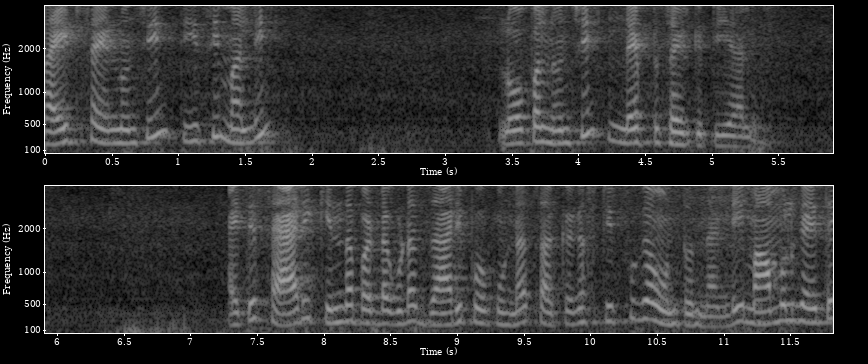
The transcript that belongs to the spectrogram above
రైట్ సైడ్ నుంచి తీసి మళ్ళీ లోపల నుంచి లెఫ్ట్ సైడ్కి తీయాలి. అయితే శారీ కింద పడ్డా కూడా జారిపోకుండా చక్కగా స్టిఫ్గా ఉంటుందండి. మామూలుగా అయితే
